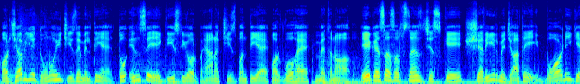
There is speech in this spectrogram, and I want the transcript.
और जब ये दोनों ही चीज़ें मिलती हैं तो इनसे एक तीसरी और भयानक चीज़ बनती है, और वो है मेथनॉल एक ऐसा सब्सटेंस जिसके शरीर में जाते ही बॉडी के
